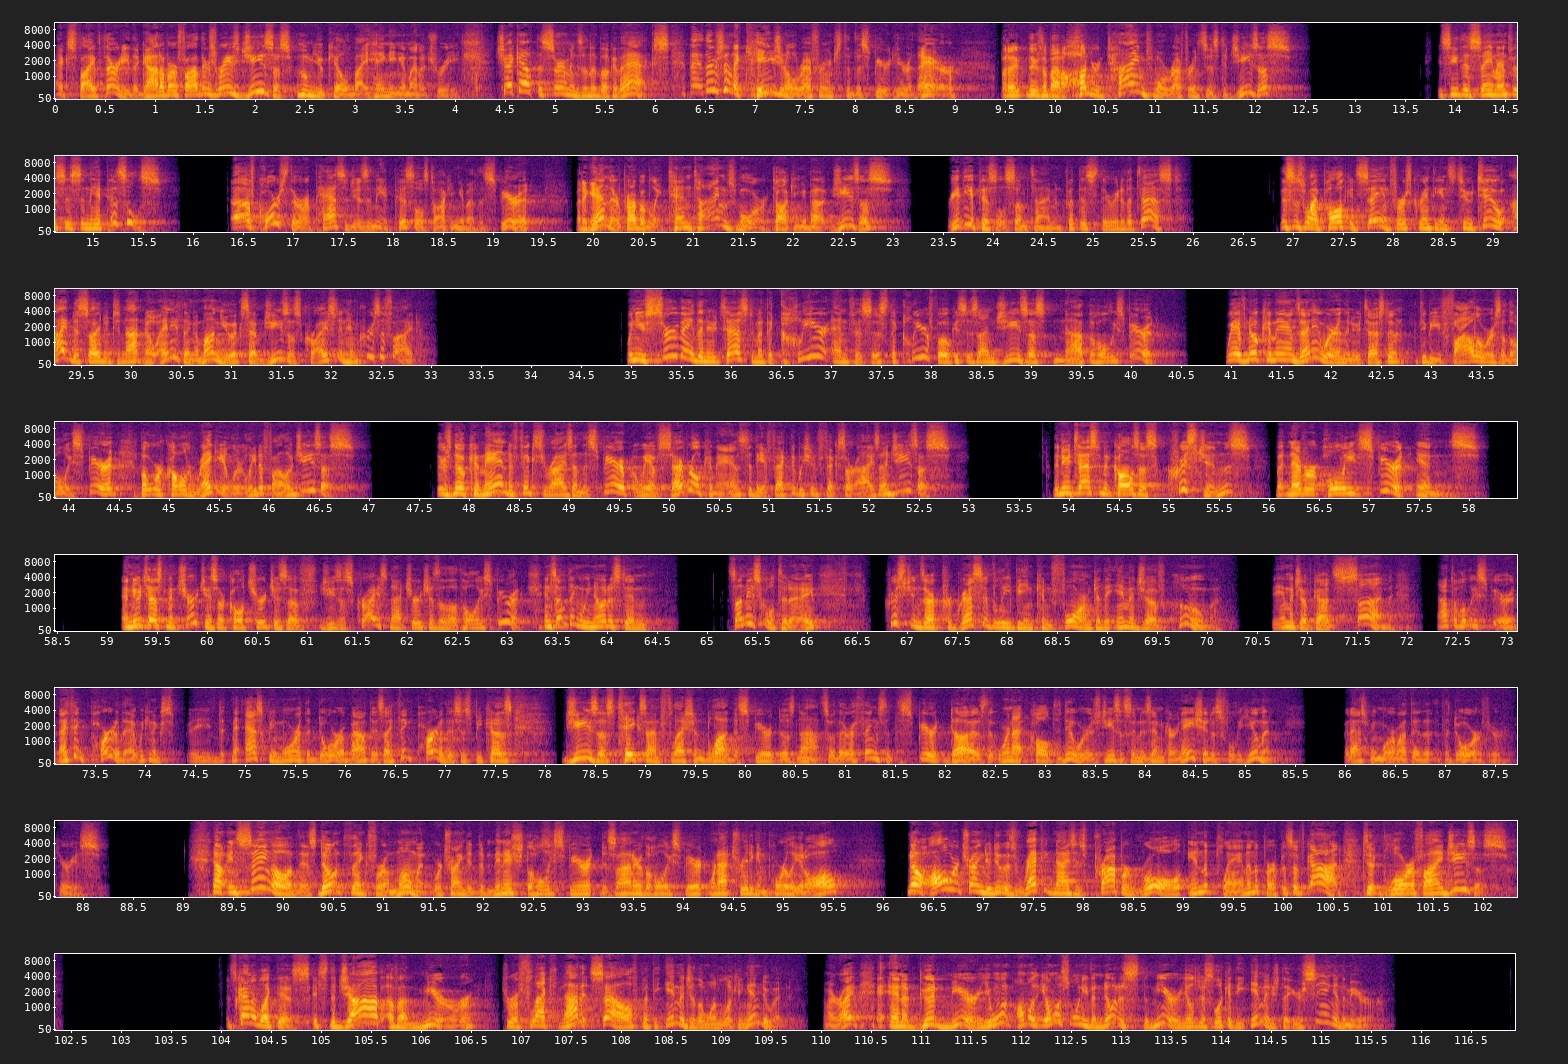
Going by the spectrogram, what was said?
Acts 5:30 The God of our fathers raised Jesus whom you killed by hanging him on a tree. Check out the sermons in the book of Acts. There's an occasional reference to the Spirit here and there, but uh, there's about 100 times more references to Jesus. You see the same emphasis in the epistles. Of course, there are passages in the epistles talking about the Spirit, but again, there are probably 10 times more talking about Jesus. Read the epistles sometime and put this theory to the test. This is why Paul could say in 1 Corinthians 2 2, I decided to not know anything among you except Jesus Christ and Him crucified. When you survey the New Testament, the clear emphasis, the clear focus is on Jesus, not the Holy Spirit. We have no commands anywhere in the New Testament to be followers of the Holy Spirit, but we're called regularly to follow Jesus. There's no command to fix your eyes on the Spirit, but we have several commands to the effect that we should fix our eyes on Jesus. The New Testament calls us Christians, but never Holy Spirit ins. And New Testament churches are called churches of Jesus Christ, not churches of the Holy Spirit. And something we noticed in Sunday school today Christians are progressively being conformed to the image of whom? The image of God's Son, not the Holy Spirit. And I think part of that, we can ask me more at the door about this. I think part of this is because Jesus takes on flesh and blood, the Spirit does not. So there are things that the Spirit does that we're not called to do, whereas Jesus in his incarnation is fully human. But ask me more about that at the door if you're curious. Now, in saying all of this, don't think for a moment we're trying to diminish the Holy Spirit, dishonor the Holy Spirit. We're not treating him poorly at all. No, all we're trying to do is recognize his proper role in the plan and the purpose of God to glorify Jesus. It's kind of like this it's the job of a mirror to reflect not itself, but the image of the one looking into it. Am I right? And a good mirror, you, won't almost, you almost won't even notice the mirror, you'll just look at the image that you're seeing in the mirror.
